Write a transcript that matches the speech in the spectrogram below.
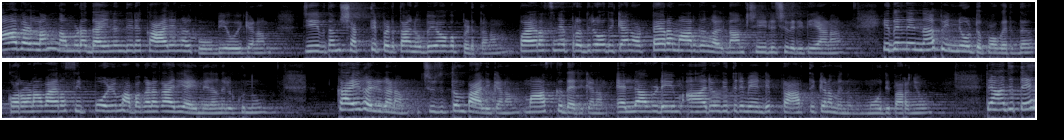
ആ വെള്ളം നമ്മുടെ ദൈനംദിന കാര്യങ്ങൾക്ക് ഉപയോഗിക്കണം. ജീവിതം ശക്തിപ്പെടുത്താൻ ഉപയോഗപ്പെടുത്തണം. വൈറസിനെ പ്രതിരോധിക്കാൻ ഒട്ടേറെ മാർഗങ്ങൾ നാം ശീലിച്ചു വരികയാണ്. ഇതിൽ നിന്ന് പിന്നോട്ട് പോകരുത്. കൊറോണ വൈറസ് ഇപ്പോഴും അപകടകാരിയായി നിലനിൽക്കുന്നു. കൈ കഴുകണം ശുചിത്വം പാലിക്കണം മാസ്ക് ധരിക്കണം എല്ലാവരുടെയും ആരോഗ്യത്തിന് വേണ്ടി പ്രാർത്ഥിക്കണമെന്നും മോദി പറഞ്ഞു. രാജ്യത്തെ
